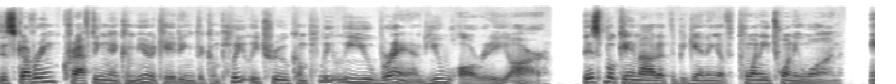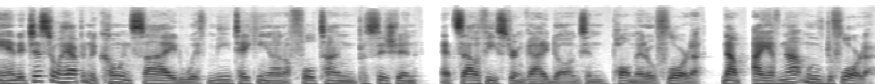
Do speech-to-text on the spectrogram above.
Discovering, Crafting, and Communicating the Completely True, Completely You brand you already are. This book came out at the beginning of 2021 and it just so happened to coincide with me taking on a full time position at Southeastern Guide Dogs in Palmetto, Florida. Now, I have not moved to Florida.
